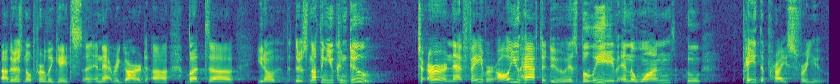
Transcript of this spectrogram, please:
Uh, there is no pearly gates in that regard. Uh, but, uh, you know, there's nothing you can do to earn that favor. All you have to do is believe in the one who paid the price for you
